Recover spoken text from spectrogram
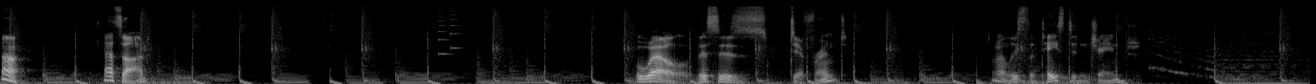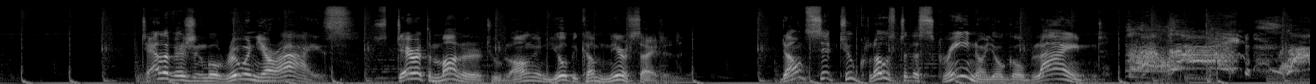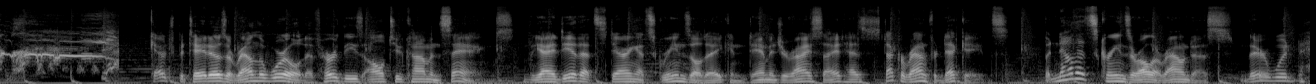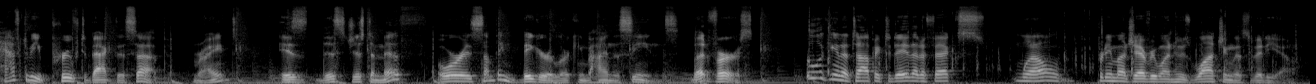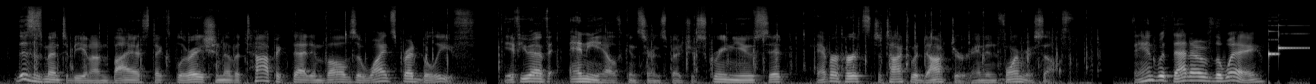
Huh. That's odd. Well, this is different. Well, at least the taste didn't change. Television will ruin your eyes. Stare at the monitor too long and you'll become nearsighted. Don't sit too close to the screen or you'll go blind. Couch potatoes around the world have heard these all too common sayings. The idea that staring at screens all day can damage your eyesight has stuck around for decades. But now that screens are all around us, there would have to be proof to back this up, right? Is this just a myth, or is something bigger lurking behind the scenes? But first, we're looking at a topic today that affects, well, pretty much everyone who's watching this video. This is meant to be an unbiased exploration of a topic that involves a widespread belief. If you have any health concerns about your screen use, it never hurts to talk to a doctor and inform yourself. And with that out of the way,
